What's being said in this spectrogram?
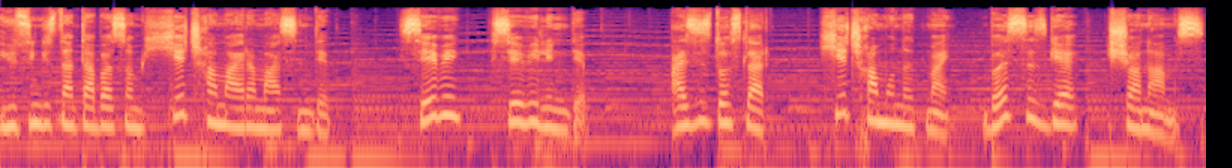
yuzingizdan tabassum hech ham ayrimasin deb. Seving seviling deb. Aziz do'stlar hech ham unutmang biz sizga ishonamiz.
